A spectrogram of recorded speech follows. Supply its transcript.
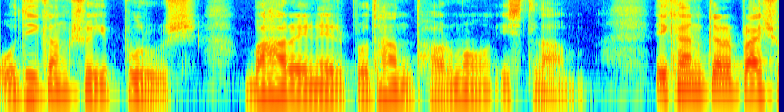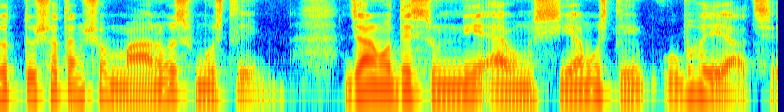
অধিকাংশই পুরুষ। বাহারাইনের প্রধান ধর্ম ইসলাম। এখানকার প্রায় সত্তর শতাংশ মানুষ মুসলিম। যার মধ্যে সুন্নি এবং শিয়া মুসলিম উভয়ে আছে।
